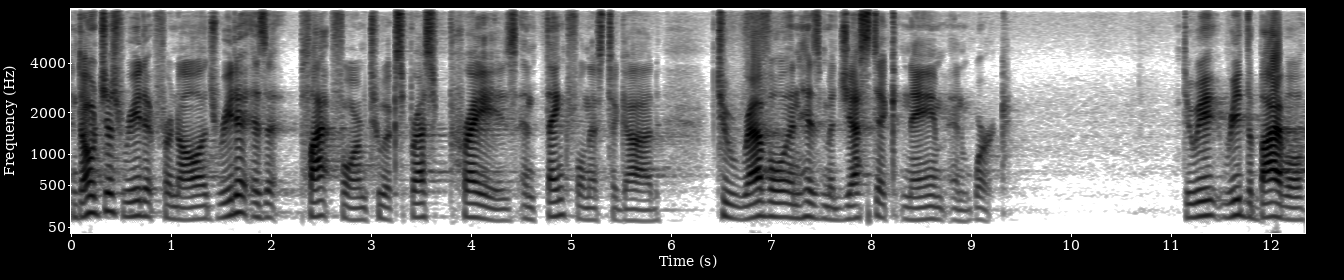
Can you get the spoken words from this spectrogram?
And don't just read it for knowledge, read it as a platform to express praise and thankfulness to God, to revel in his majestic name and work. Do we read the Bible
